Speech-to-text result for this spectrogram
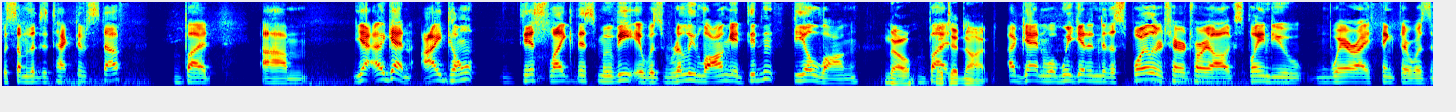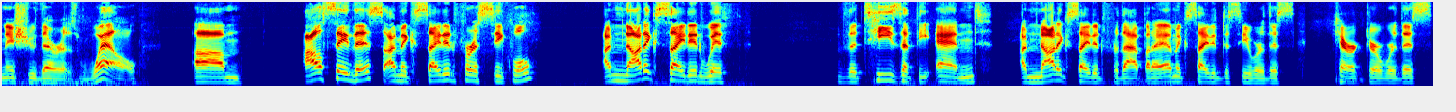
with some of the detective stuff. But um yeah again I don't dislike this movie. It was really long. It didn't feel long. No, but- did not. again, when we get into the spoiler territory, I'll explain to you where I think there was an issue there as well. Um, I'll say this I'm excited for a sequel. I'm not excited with the tease at the end. I'm not excited for that, but I am excited to see where this character, where this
